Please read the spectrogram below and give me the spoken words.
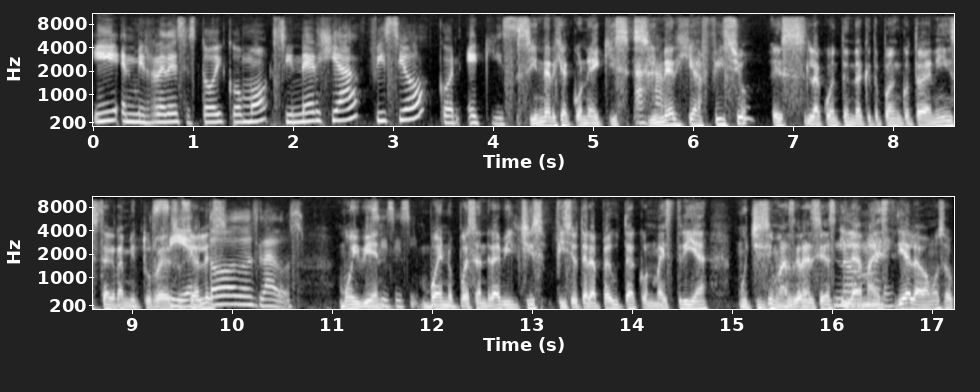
Y en mis redes estoy como Sinergia Fisio con X. Sinergia con X. Ajá. Sinergia Fisio es la cuenta en la que te pueden encontrar en Instagram y en tus redes sí, sociales. en todos lados. Muy bien. Sí, sí, sí. Bueno, pues Andrea Vilchis, fisioterapeuta con maestría, muchísimas gracias. y la hombre. maestría la vamos a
